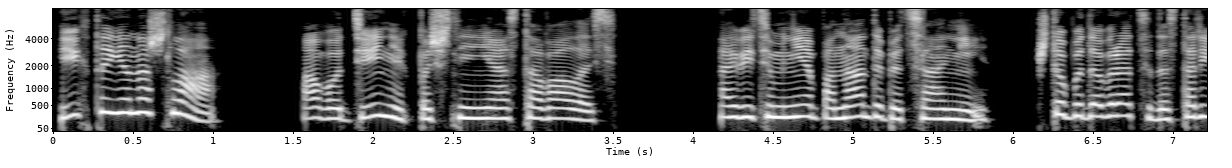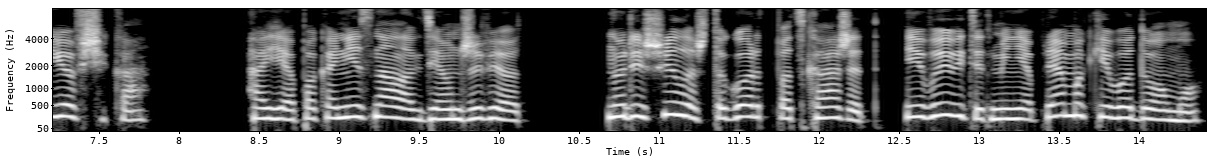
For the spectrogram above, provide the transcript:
Их-то я нашла, а вот денег почти не оставалось. А ведь мне понадобятся они, чтобы добраться до старьевщика. А я пока не знала, где он живет, но решила, что город подскажет и выведет меня прямо к его дому.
